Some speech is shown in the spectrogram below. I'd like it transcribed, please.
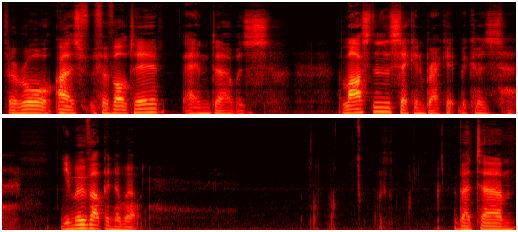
for Raw, uh, for Voltaire, and uh, was last in the second bracket because you move up in the world. But um,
